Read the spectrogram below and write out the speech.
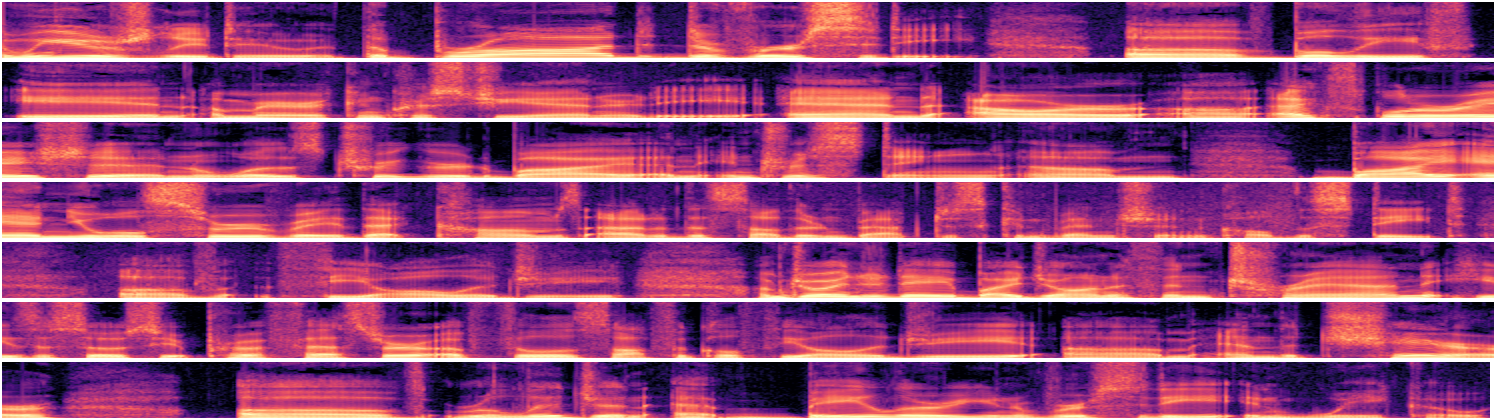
than we usually do the broad diversity of belief in American Christianity. And our uh, exploration was triggered by an interesting um, biannual survey that comes out of the Southern Baptist Convention called the State of Theology. I'm joined today by Jonathan Tran. He's Associate Professor of Philosophical Theology um, and the Chair of religion at Baylor University in Waco,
